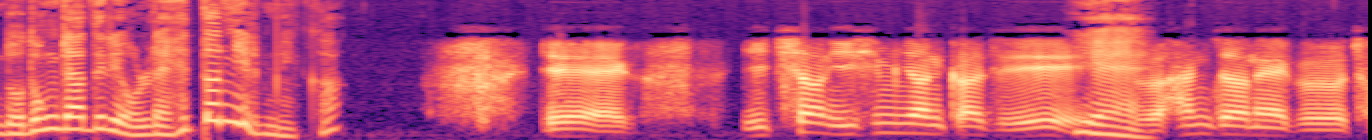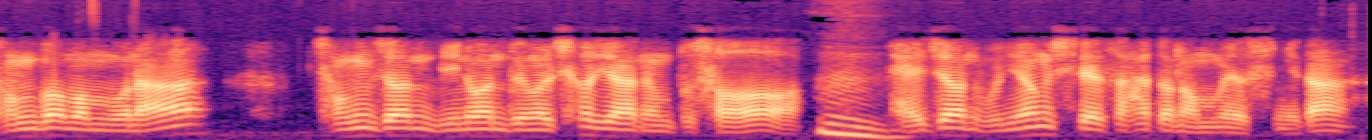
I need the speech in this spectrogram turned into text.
노동자들이 원래 했던 일입니까? 예. 2020년까지 예. 그 한전의 그 점검 업무나 정전 민원 등을 처리하는 부서 음. 배전 운영실에서 하던 업무였습니다.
